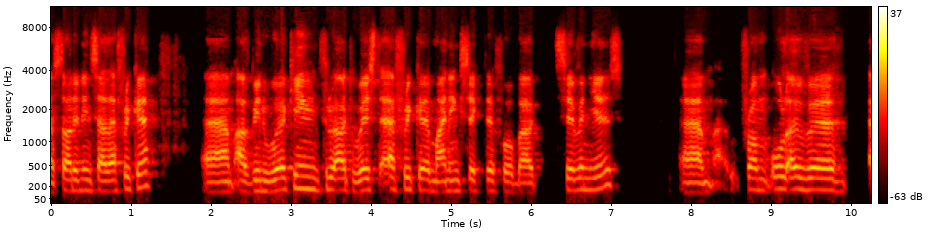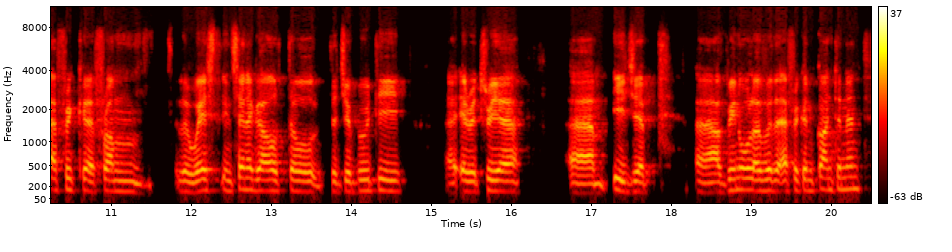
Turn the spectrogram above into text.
I started in South Africa. Um, I've been working throughout West Africa mining sector for about seven years um, from all over Africa, from the west in Senegal till the Djibouti, uh, Eritrea, um, Egypt. Uh, I've been all over the African continent,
